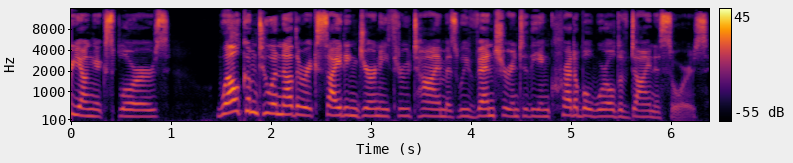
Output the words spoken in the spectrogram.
young explorers. Welcome to another exciting journey through time as we venture into the incredible world of dinosaurs.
